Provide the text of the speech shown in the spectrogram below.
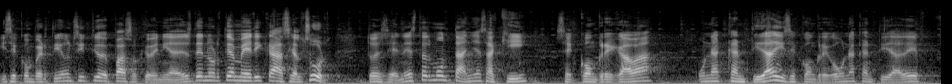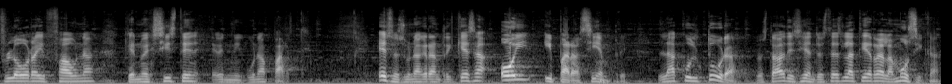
y se convertía en un sitio de paso que venía desde Norteamérica hacia el sur. Entonces, en estas montañas aquí se congregaba una cantidad y se congregó una cantidad de flora y fauna que no existe en ninguna parte. Eso es una gran riqueza hoy y para siempre. La cultura, lo estaba diciendo, esta es la tierra de la música.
